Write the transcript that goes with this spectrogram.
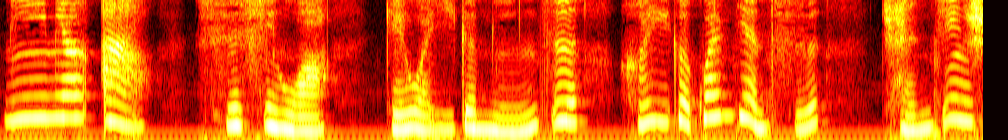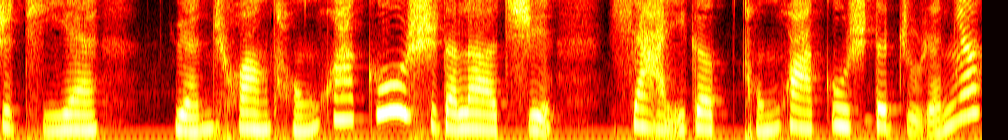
咪喵啊，私信我。给我一个名字和一个关键词，沉浸式体验原创童话故事的乐趣。下一个童话故事的主人喵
